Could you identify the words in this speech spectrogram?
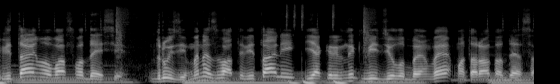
Вітаємо вас в Одесі. Друзі, мене звати Віталій, я керівник відділу BMW Моторад Одеса.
